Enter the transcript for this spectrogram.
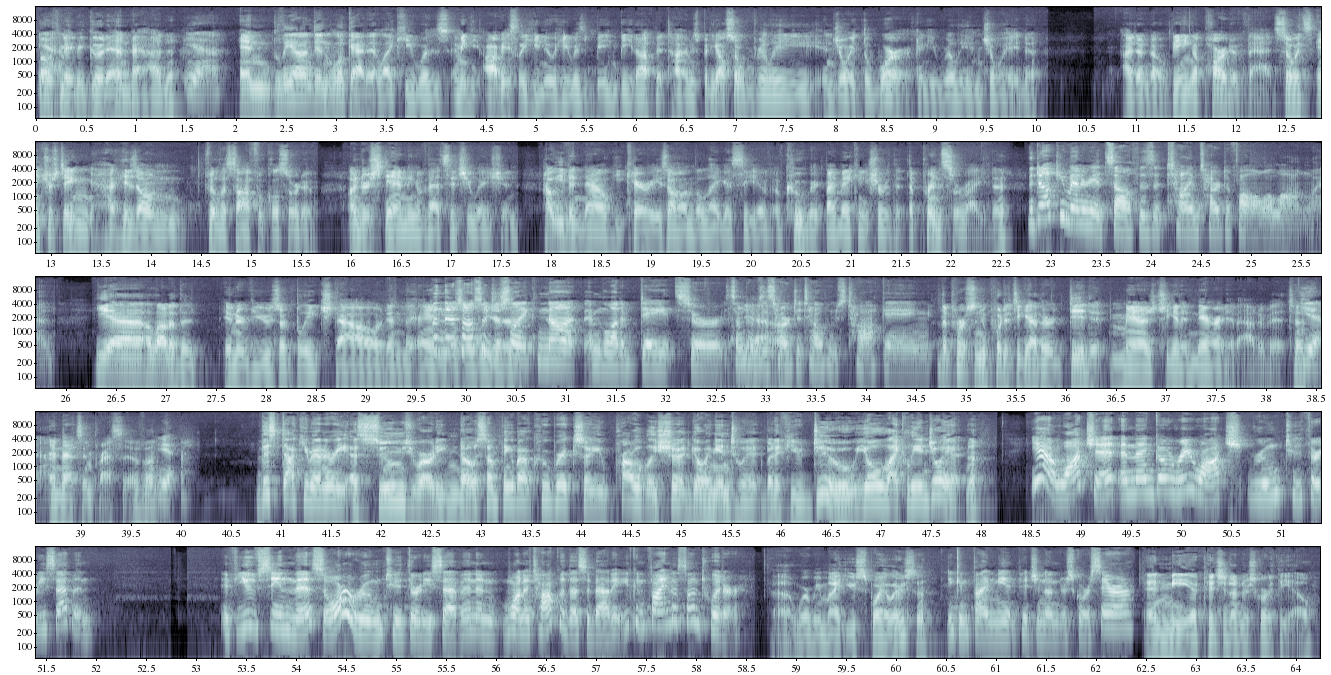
both Yeah. maybe good and bad. Yeah. And Leon didn't look at it like he was. I mean, he, obviously he knew he was being beat up at times, but he also really enjoyed the work, and he really enjoyed, I don't know, being a part of that. So it's interesting his own philosophical sort of understanding of that situation. How even now he carries on the legacy of, of Kubrick by making sure that the prints are right. The documentary itself is at times hard to follow along with. Yeah, a lot of the interviews are bleached out, and the angles But there's are also just like not a lot of dates, or sometimes it's hard to tell who's talking. the person who put it together did manage to get a narrative out of it. Yeah. And that's impressive. Yeah. This documentary assumes you already know something about Kubrick, so you probably should going into it, but if you do, you'll likely enjoy it. no? Yeah, watch it and then go rewatch Room 237. If you've seen this or Room 237 and want to talk with us about it, you can find us on Twitter. Uh, where we might use spoilers. You can find me at pigeon underscore Sara. And me at pigeon underscore Theo.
